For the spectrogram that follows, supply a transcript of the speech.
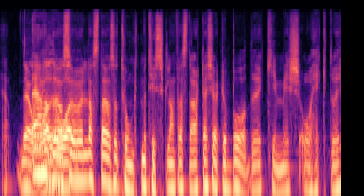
ja. Det var, Jeg hadde og- også lasta jo også tungt med Tyskland fra start. Jeg kjørte jo både Kimmich og Hector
